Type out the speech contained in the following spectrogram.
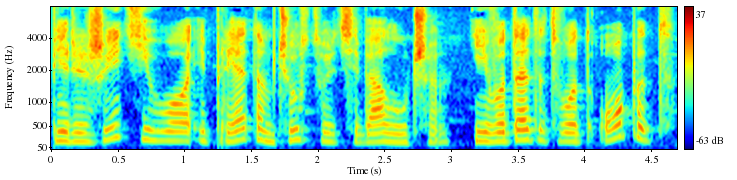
пережить его и при этом чувствовать себя лучше. И вот этот вот опыт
